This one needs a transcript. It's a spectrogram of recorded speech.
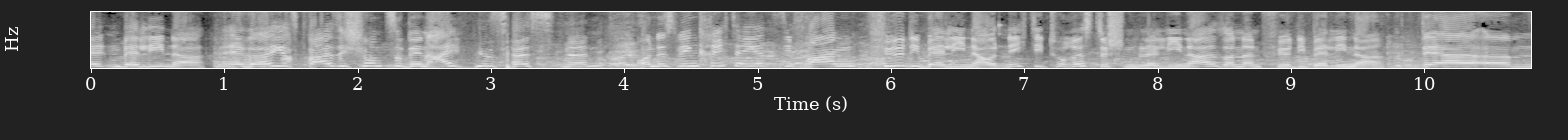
alten Berliner. Er gehört jetzt quasi schon zu den Eingesessenen. Und deswegen kriegt er jetzt die Fragen für die Berliner und nicht die touristischen Berliner, sondern für die Berliner. Der ähm,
